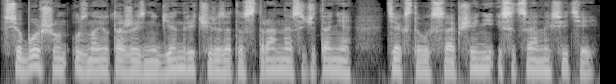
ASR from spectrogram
Все больше он узнает о жизни Генри через это странное сочетание текстовых сообщений и социальных сетей.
